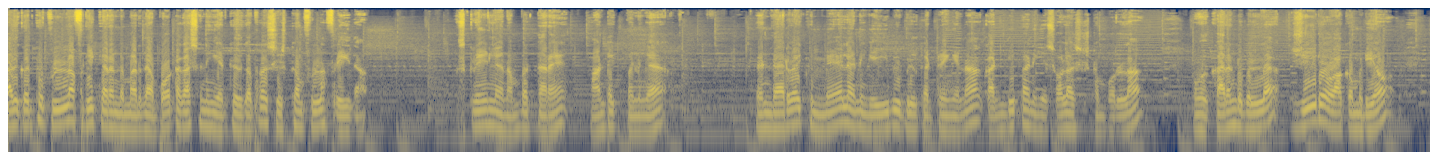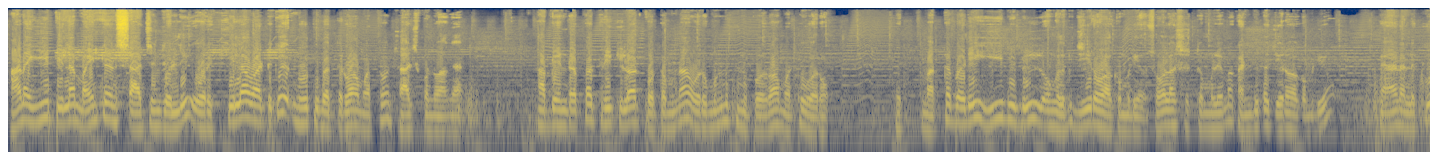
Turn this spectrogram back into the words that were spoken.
அதுக்கடுத்து ஃபுல்லாக ஃப்ரீ கரண்ட் மாதிரி தான். போட்ட காசு நீங்கள் எடுத்ததுக்கப்புறம் சிஸ்டம் ஃபுல்லாக ஃப்ரீ தான். ஸ்க்ரீனில் நம்பர் தரேன். காண்டாக்ட் பண்ணுங்கள் ரெண்டாயிரரூபாய்க்கு மேலே நீங்கள் இபி பில் கட்டுறீங்கன்னா கண்டிப்பாக நீங்கள் சோலார் சிஸ்டம் போடலாம். உங்கள் கரண்ட் பில்லை ஜீரோ ஆக்க முடியும். ஆனால் இபியில் மெயின்டெனன்ஸ் சார்ஜ்னு சொல்லி ஒரு கிலோ வாட்டுக்கு நூற்றி பத்து ரூபா மட்டும் சார்ஜ் பண்ணுவாங்க. அப்படின்றப்ப த்ரீ கிலோவாட் போட்டோம்னா ஒரு முந்நூற்றி முப்பது ரூபா மட்டும் வரும். மற்றபடி இபி பில் உங்களுக்கு ஜீரோ ஆக்க முடியும். சோலார் சிஸ்டம் மூலிமா கண்டிப்பாக ஜீரோ ஆக்க முடியும். பேனலுக்கு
